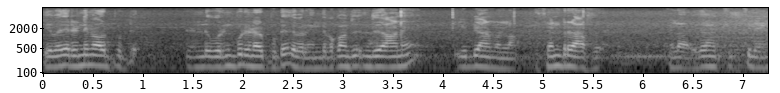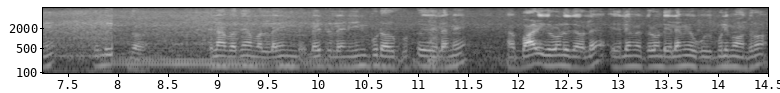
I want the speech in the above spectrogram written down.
இது வந்து ரெண்டுமே அவுட்புட்டு ரெண்டு ஒரு இன்புட் ரெண்டு அவுட்புட்டு இது இந்த பக்கம் வந்து இந்த ஆனு இப்படி ஆன் பண்ணலாம். சென்ட்ரு ஆஃப் இல்லை இதுதான் சுவிட்ச் லைனு ரெண்டு இந்த எல்லாம் பார்த்தீங்கன்னா நம்ம line light line input output எல்லாமே பாடி கிரவுண்டு தேவையில்ல. இது எல்லாமே கிரவுண்டு எல்லாமே மூலியமாக வந்துடும்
